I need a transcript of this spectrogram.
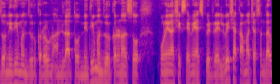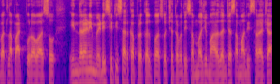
जो निधी मंजूर करून आणला तो निधी मंजूर करणं असो पुणे नाशिक सेमी हायस्पीड रेल्वेच्या कामाच्या संदर्भातला पाठपुरावा असो इंद्रायणी मेडिसिटीसारखा प्रकल्प असो छत्रपती संभाजी महाराजांच्या समाधीस्थळाच्या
